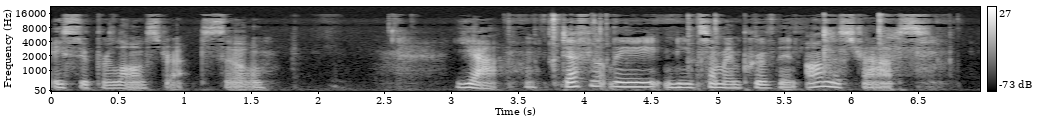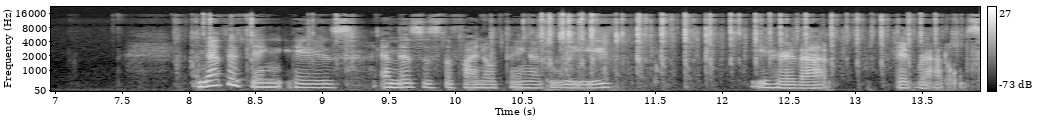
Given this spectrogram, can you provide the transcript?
a super long strap. So yeah, definitely need some improvement on the straps. Another thing is, and this is the final thing, I believe, you hear that, it rattles.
